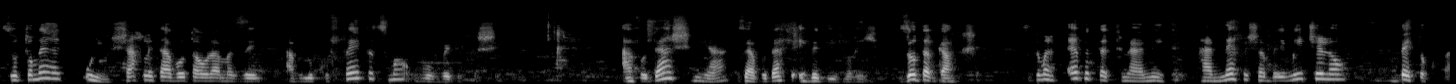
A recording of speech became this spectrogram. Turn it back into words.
זאת אומרת, הוא נמשך לתאוות העולם הזה, אבל הוא כופה את עצמו ועובד את השם. העבודה השנייה זה עבודת עבד עברי, זו דרגה אחרת. זאת אומרת, עבד הכנעני, הנפש הבהמית שלו בתוקפה.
